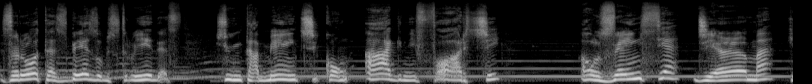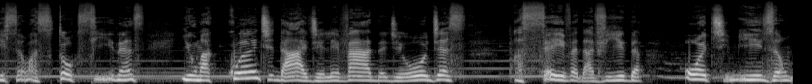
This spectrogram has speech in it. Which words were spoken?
Zrotas desobstruídas, juntamente com Agni forte, ausência de ama, que são as toxinas, e uma quantidade elevada de ojas, a seiva da vida, otimizam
